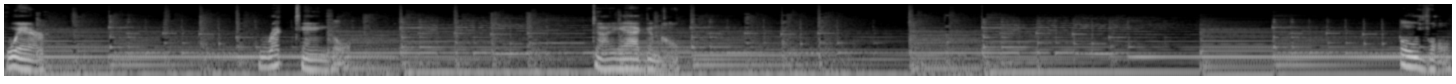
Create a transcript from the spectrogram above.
square, rectangle, diagonal. Oval.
